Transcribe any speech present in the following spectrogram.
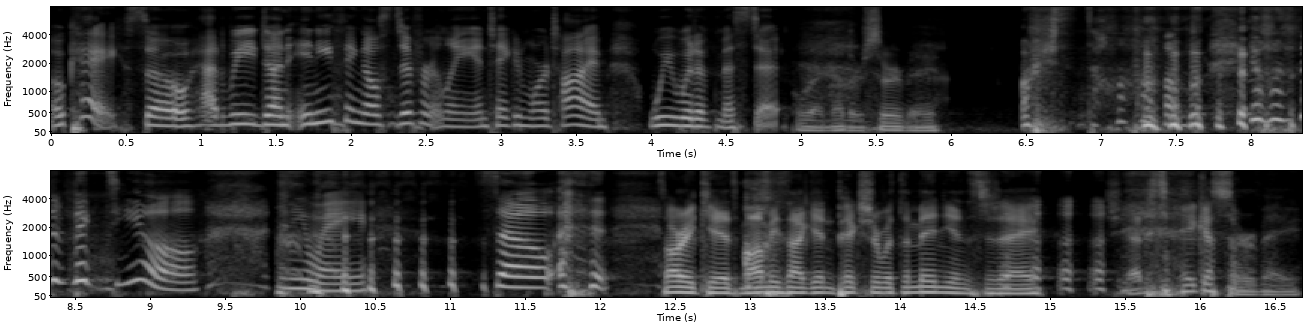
okay. So had we done anything else differently and taken more time, we would have missed it. Or another survey. Or stop. it was a big deal. Anyway, so sorry, kids. Mommy's not getting picture with the minions today. She had to take a survey.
